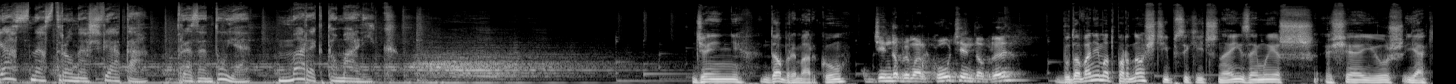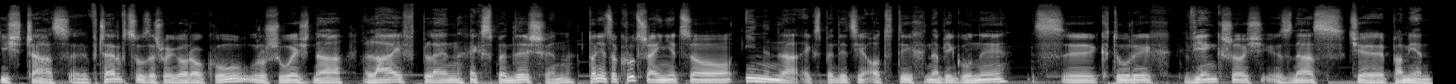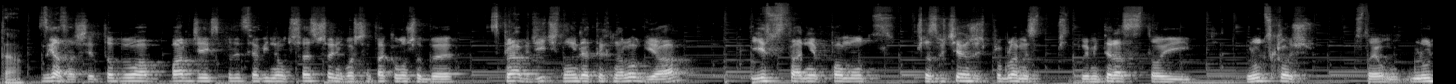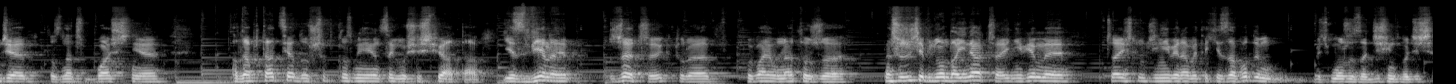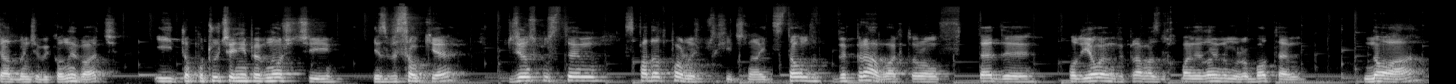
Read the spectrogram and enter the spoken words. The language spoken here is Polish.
Jasna strona świata prezentuje Marek Tomalik. Dzień dobry, Marku. Dzień dobry, Marku. Dzień dobry. Budowaniem odporności psychicznej zajmujesz się już jakiś czas. W czerwcu zeszłego roku ruszyłeś na Life Plan Expedition. To nieco krótsza i nieco inna ekspedycja od tych na bieguny, z których większość z nas Cię pamięta. Zgadza się. To była bardziej ekspedycja w inną przestrzeń, właśnie taką, żeby sprawdzić, na ile technologia jest w stanie pomóc przezwyciężyć problemy, przed którymi teraz stoi ludzkość, stoją ludzie, to znaczy właśnie adaptacja do szybko zmieniającego się świata. Jest wiele rzeczy, które wpływają na to, że nasze życie wygląda inaczej. Nie wiemy, część ludzi nie wie nawet, jakie zawody być może za 10-20 lat będzie wykonywać, i to poczucie niepewności jest wysokie. W związku z tym spada odporność psychiczna i stąd wyprawa, którą wtedy podjąłem, wyprawa z humanoidalnym robotem NOAA,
